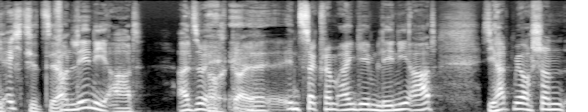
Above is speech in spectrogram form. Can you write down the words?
Leni, echt jetzt, ja? Von Leni Art. Also Ach, geil. äh, Instagram eingeben, Leni Art. Sie hat mir auch schon,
